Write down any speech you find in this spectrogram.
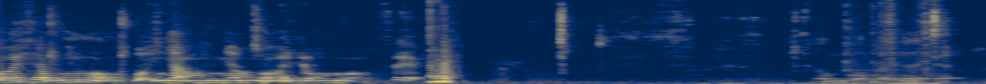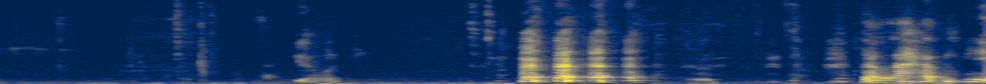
โอ้ยชักม่วงก็ยำยำหอยชักม่วงแซ่บต้องมองไม่เลยเนี่ยเดี๋ยวตลาดมี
